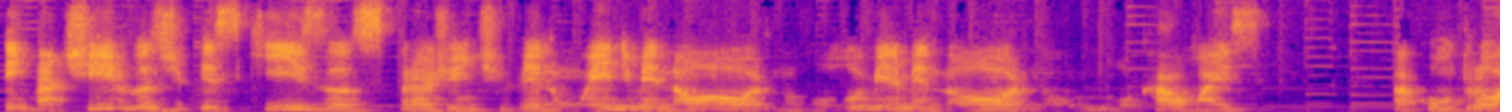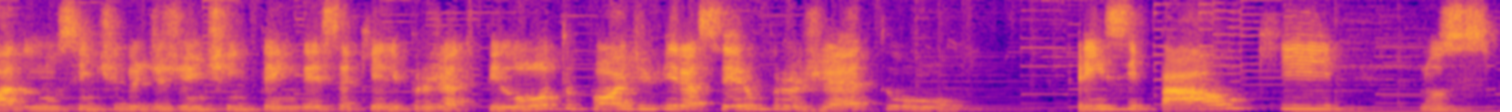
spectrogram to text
Tentativas de pesquisas para a gente ver num N menor, no volume menor, no, no local mais uh, controlado, no sentido de a gente entender se aquele projeto piloto pode vir a ser um projeto principal que nos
